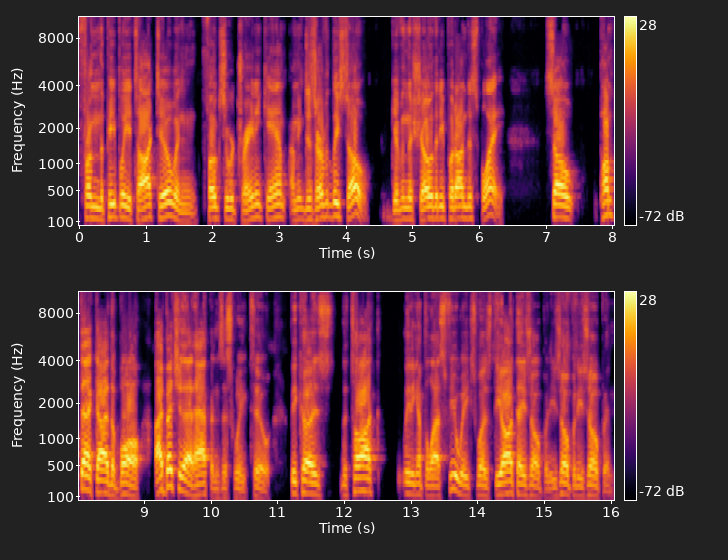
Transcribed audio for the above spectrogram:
from the people you talk to and folks who were training camp, I mean, deservedly so, given the show that he put on display. So pump that guy the ball. I bet you that happens this week too, because the talk leading up the last few weeks was Diontae's open. He's open. He's open.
